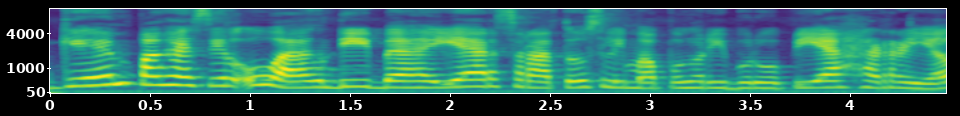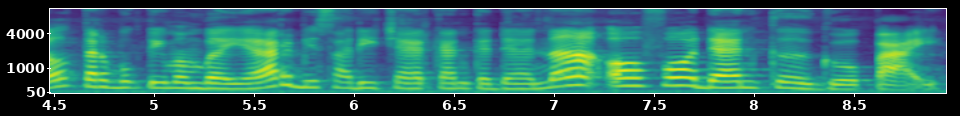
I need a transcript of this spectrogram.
Game penghasil uang dibayar Rp150.000 real terbukti membayar bisa dicairkan ke Dana, OVO, dan ke GoPay.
